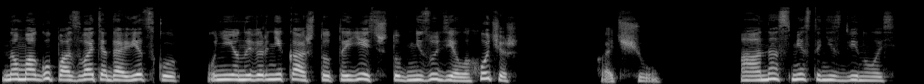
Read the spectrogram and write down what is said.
но могу позвать Адовецкую. У нее наверняка что-то есть, чтобы не зудело. Хочешь? Хочу. А она с места не сдвинулась.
